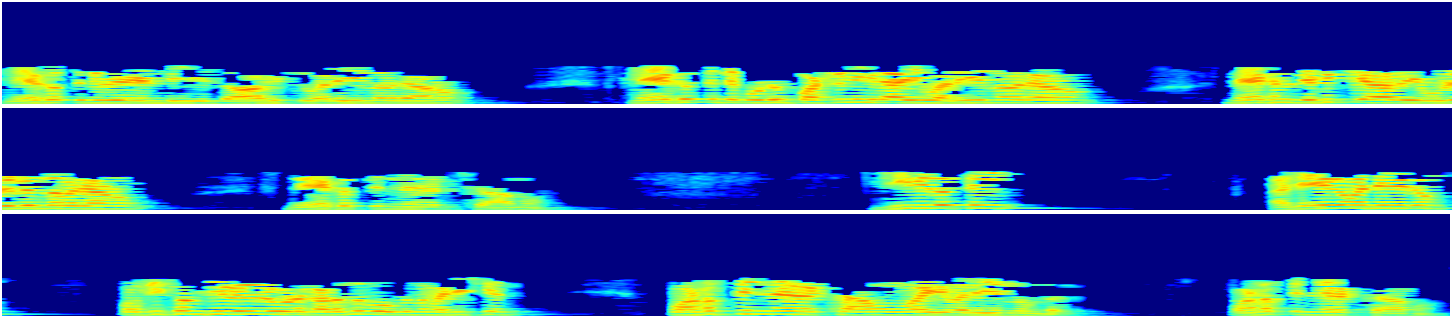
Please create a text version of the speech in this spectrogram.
സ്നേഹത്തിനു വേണ്ടി ദാഹിച്ചു വലയുന്നവരാണോ? സ്നേഹത്തിന്റെ കൊടും പട്ടിണിയിലായി വലയുന്നവരാണോ? സ്നേഹം ലഭിക്കാതെ ഉഴലുന്നവരാണോ? സ്നേഹത്തിന് ക്ഷാമം. ജീവിതത്തിൽ അനേകമനേകം പ്രതിസന്ധികളിലൂടെ കടന്നുപോകുന്ന മനുഷ്യൻ പണത്തിന് ക്ഷാമമായി വലയുന്നുണ്ട്. പണത്തിന് ക്ഷാമം.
